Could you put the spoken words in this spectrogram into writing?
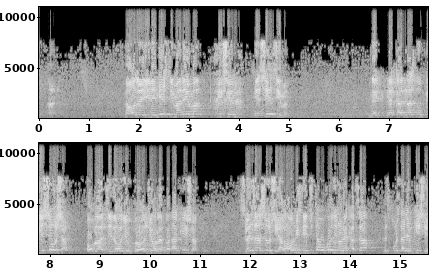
subhana na određenim mjestima nema kiše mjesecima Nek, nekad nastupi suša oblaci dođu, prođu, ne pada kiša sve zasuši Allah uništi čitavu godinu nekad sa nespuštanjem kiše.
